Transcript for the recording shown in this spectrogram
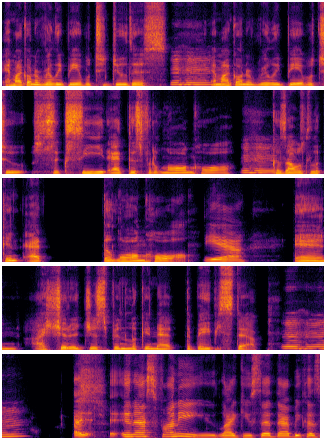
am I going to really be able to do this? Mhm. Am I going to really be able to succeed at this for the long haul? Because I was looking at the long haul Yeah. and I should have just been looking at the baby step. Mm-hmm. I, and that's funny you like you said that because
